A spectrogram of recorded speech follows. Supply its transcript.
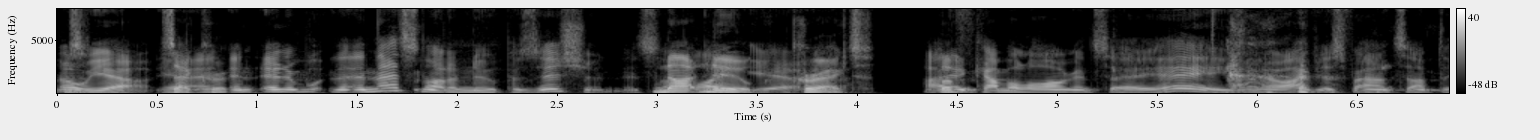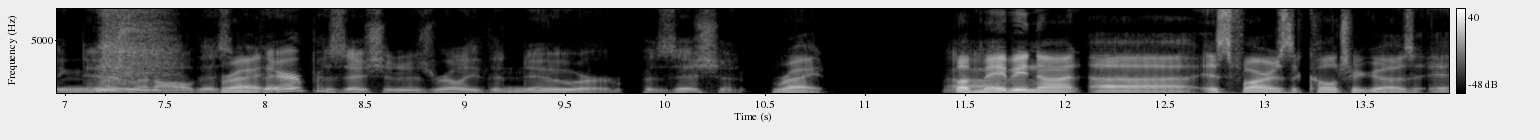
Oh yeah, is yeah. that cor- and, and and and that's not a new position. It's Not, like- new, yeah, yeah. correct? I didn't come along and say, "Hey, you know, I've just found something new and all this." Right. Their position is really the newer position. Right. but Uh, maybe not uh, as far as the culture goes. eh,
